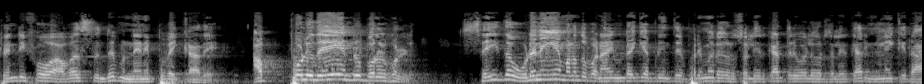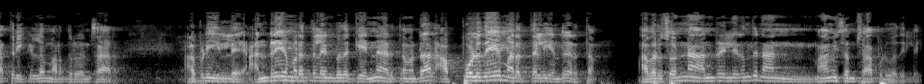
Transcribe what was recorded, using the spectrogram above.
டுவெண்ட்டி ஃபோர் ஹவர்ஸ் என்று நினைப்பு வைக்காதே. அப்பொழுதே என்று பொருள் கொள்ளு. செய்த உடனேயே மறந்து போனா இன்றைக்கு அப்படின்னு பரிமரகர் சொல்லியிருக்கார் திருவள்ளுவர் சொல்லியிருக்கார் இன்னைக்கு ராத்திரிக்குள்ள மறந்துடுவேன் சார். அப்படி இல்லை. அன்றைய மறத்தல் என்பதற்கு என்ன அர்த்தம் என்றால் அப்பொழுதே மறத்தல் என்று அர்த்தம். அவர் சொன்ன அன்றிலிருந்து நான் மாமிசம் சாப்பிடுவதில்லை.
